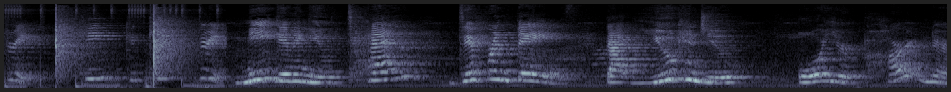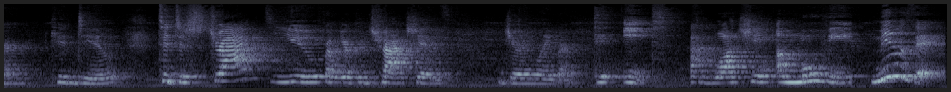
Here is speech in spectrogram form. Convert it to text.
three. Key, key, key, three. Me giving you 10 different things that you can do or your partner can do to distract you from your contractions during labor. To eat, watching a movie, music.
